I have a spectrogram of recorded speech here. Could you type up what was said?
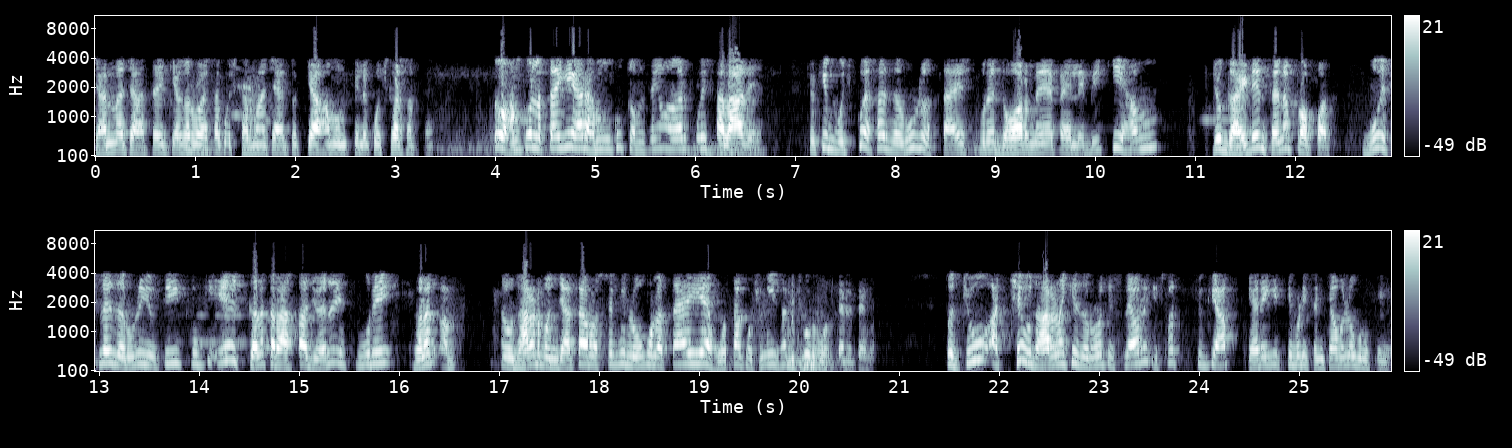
जानना चाहते हैं कि अगर वो ऐसा कुछ करना चाहे तो क्या हम उनके लिए कुछ कर सकते हैं। तो हमको लगता है कि यार हमको कम से कम अगर कोई सलाह दे क्योंकि मुझको ऐसा ज़रूर लगता है इस पूरे दौर में पहले भी कि हम जो गाइडेंस है ना प्रॉपर वो इसलिए ज़रूरी होती है क्योंकि एक गलत रास्ता जो है ना एक पूरे गलत उदाहरण बन जाता है और उससे भी लोगों को लगता है ये होता कुछ नहीं, सब झूठ बोलते रहते हैं। तो जो अच्छे उदाहरण की ज़रूरत इसलिए, और इस वक्त क्योंकि आप कह रहे हैं कि इतनी बड़ी संख्या में लोग रुकेंगे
